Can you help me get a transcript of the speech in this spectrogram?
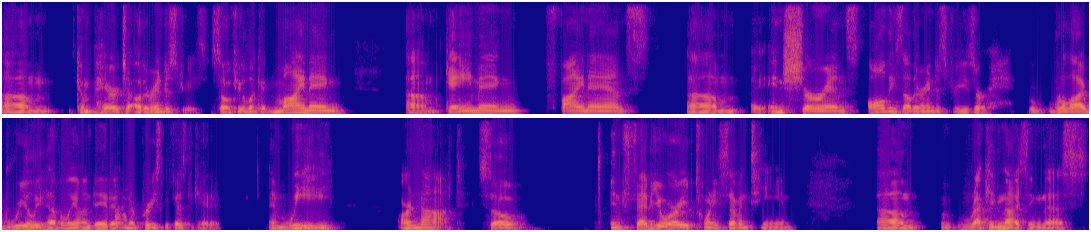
um, compared to other industries. So if you look at mining, um, gaming, finance, um, insurance, all these other industries are rely really heavily on data and they're pretty sophisticated. And we are not. So in February of 2017, um, recognizing this,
